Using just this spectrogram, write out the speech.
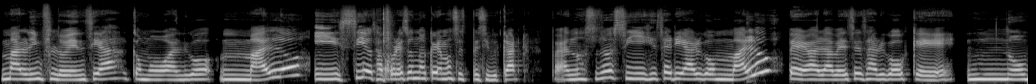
mala influencia, como algo malo. Y sí, o sea, por eso no queremos especificar. Para nosotros sí sería algo malo, pero a la vez es algo que no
